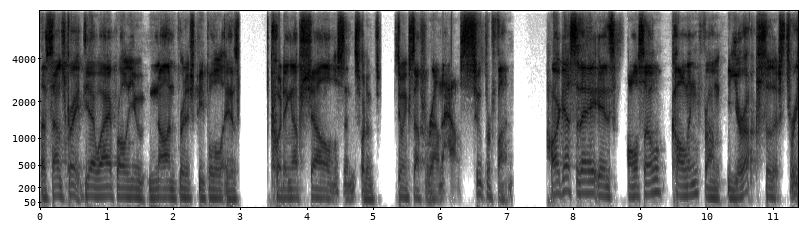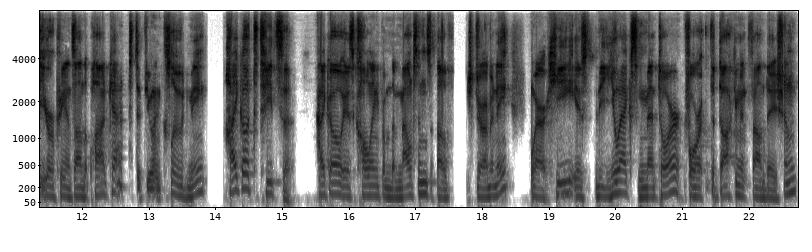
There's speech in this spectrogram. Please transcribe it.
That sounds great. DIY for all you non-British people is putting up shelves and sort of doing stuff around the house. Super fun. Our guest today is also calling from Europe. So there's three Europeans on the podcast. If you include me, Heiko Tietze. Heiko is calling from the mountains of Germany, where he is the UX mentor for the Document Foundation.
